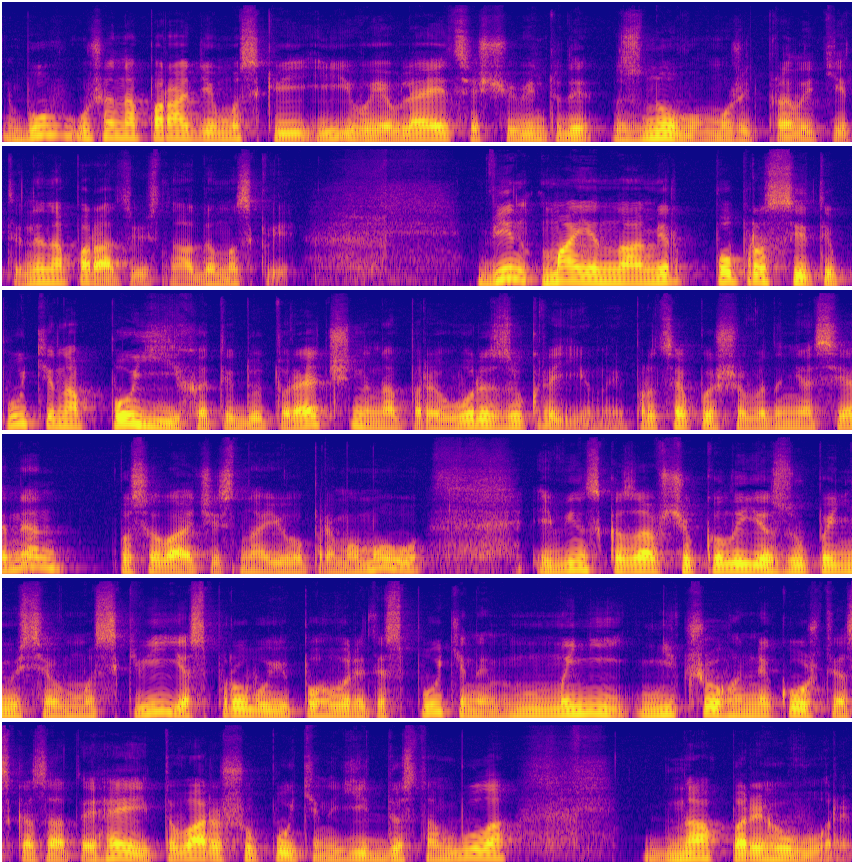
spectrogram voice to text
був уже на параді в Москві, і виявляється, що він туди знову може прилетіти. Не на парад, звісно, а до Москви. Він має намір попросити Путіна поїхати до Туреччини на переговори з Україною. Про це пише видання CNN, посилаючись на його прямомову. І він сказав, що коли я зупинюся в Москві, я спробую поговорити з Путіним. Мені нічого не коштує сказати: Гей, товаришу Путін, їдь до Стамбула на переговори.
